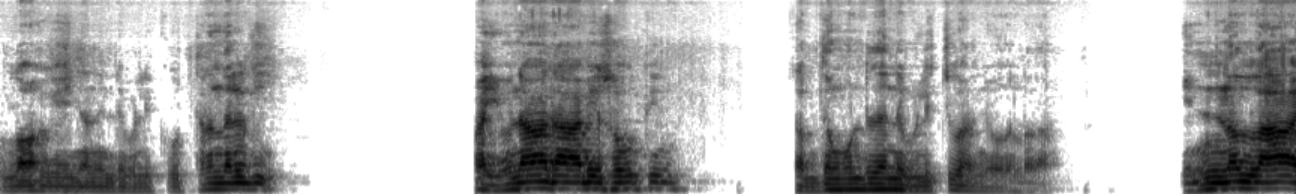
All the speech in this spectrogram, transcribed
അള്ളാഹുവേ ഞാൻ നിന്റെ വിളിക്ക് ഉത്തരം നൽകി. ഫയുനാദാബി സൗത്തിൻ ശബ്ദം കൊണ്ട് തന്നെ വിളിച്ചു പറഞ്ഞു എന്നുള്ളതാണ്. ഇന്നല്ലാഹ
